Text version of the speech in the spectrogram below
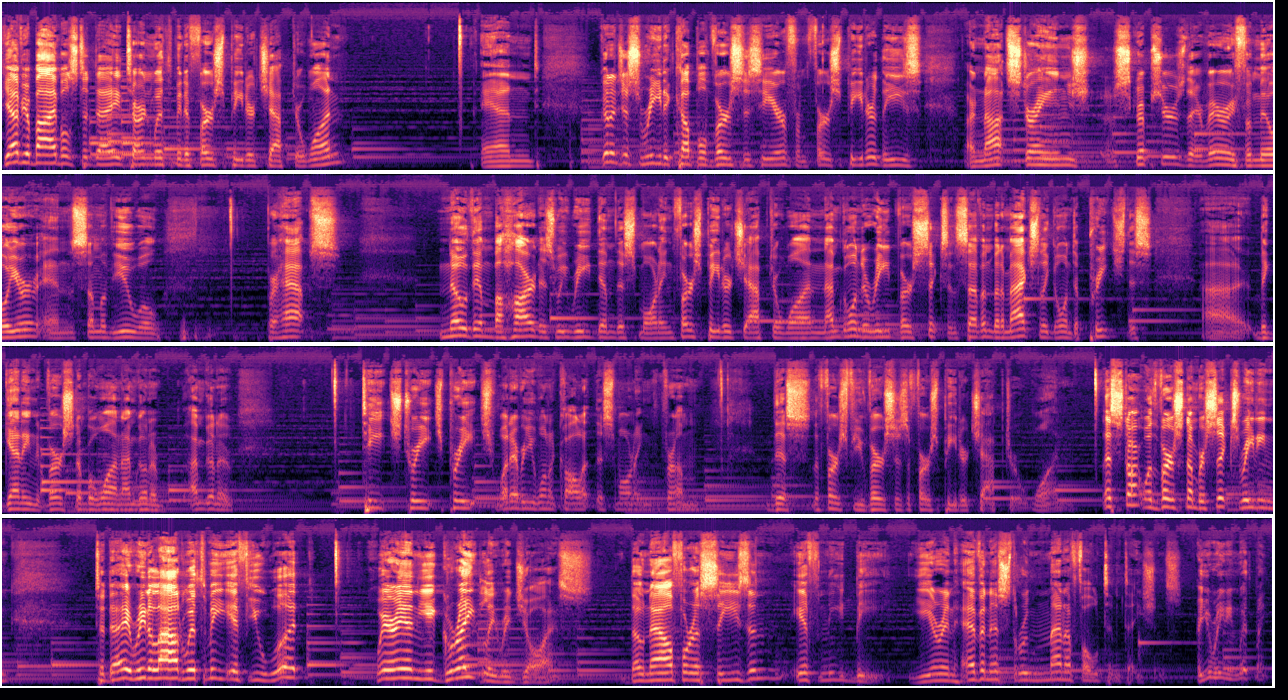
If you have your Bibles today, turn with me to 1 Peter chapter 1. And I'm going to just read a couple verses here from 1 Peter. These are not strange scriptures, they're very familiar, and some of you will perhaps know them by heart as we read them this morning. 1 Peter chapter 1. I'm going to read verse 6 and 7, but I'm actually going to preach this uh, beginning verse number 1. I'm going to I'm going to teach, preach, preach, whatever you want to call it this morning from this, the first few verses of 1 Peter chapter 1. Let's start with verse number 6, reading today. Read aloud with me, if you would. Wherein ye greatly rejoice, though now for a season, if need be, ye are in heaviness through manifold temptations. Are you reading with me?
